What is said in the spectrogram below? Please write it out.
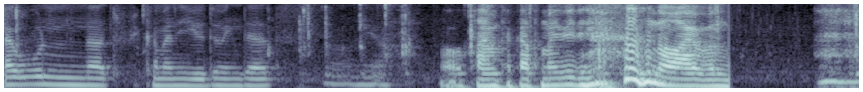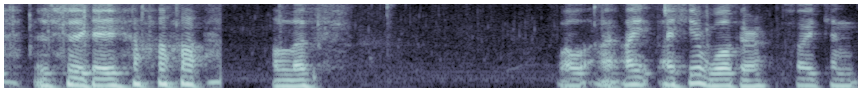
I would not recommend you doing that. So, yeah. Well, time to cut my video. no, I haven't. It's okay. Unless. Well, I, I, I hear water, so I can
